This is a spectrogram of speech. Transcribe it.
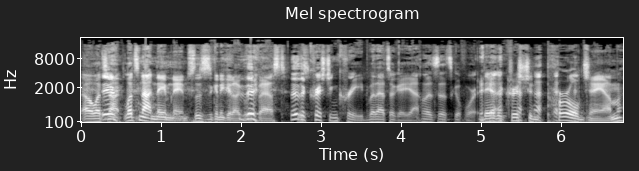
Oh, let's not let's not name names. This is gonna get ugly fast. They're the Christian Creed, but that's okay. Yeah, let's let's go for it. They're the Christian Pearl Jam.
